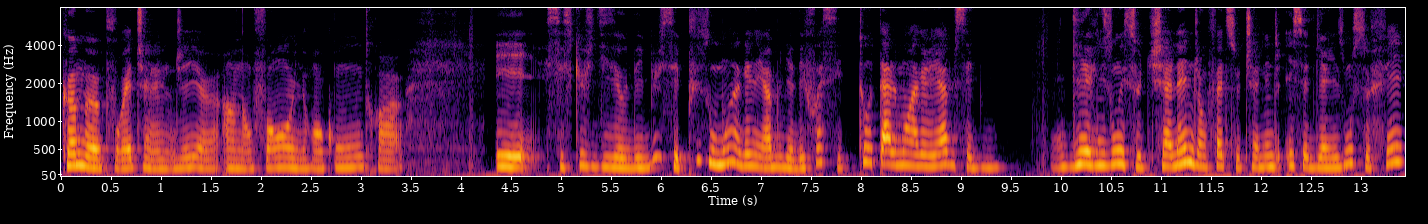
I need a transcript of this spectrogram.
Comme euh, pourrait challenger euh, un enfant, une rencontre. Euh. Et c'est ce que je disais au début, c'est plus ou moins agréable. Il y a des fois, c'est totalement agréable. Cette guérison et ce challenge, en fait, ce challenge et cette guérison se fait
